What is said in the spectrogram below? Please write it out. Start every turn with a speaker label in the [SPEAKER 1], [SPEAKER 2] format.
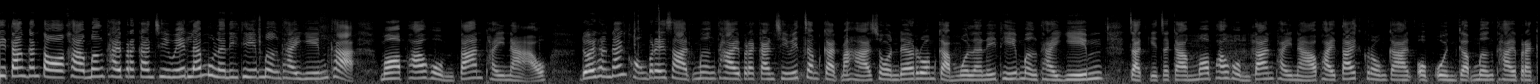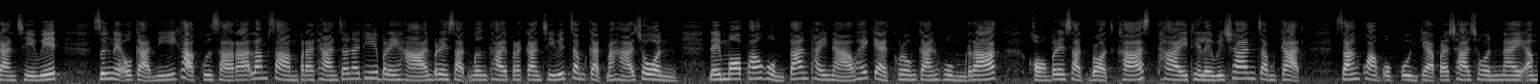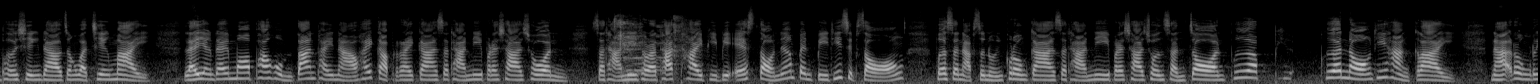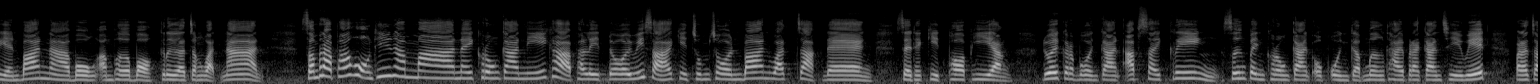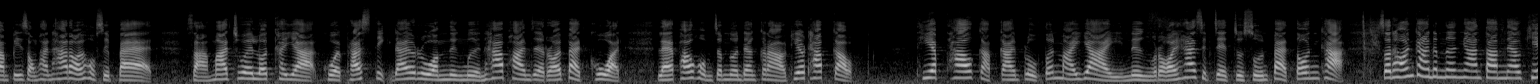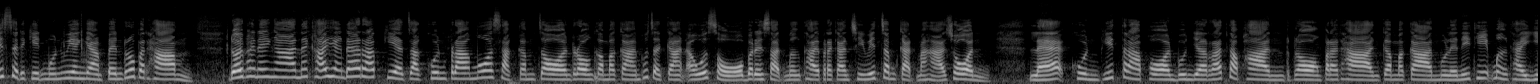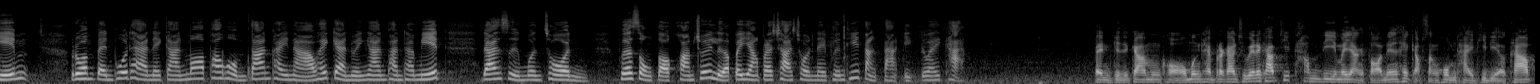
[SPEAKER 1] ติดตามกันต่อค่ะ เมืองไทยประกันชีวิต และมูลนิธิเมืองไทยยิ้มค่ะ มอบผ้าห่มต้านภัยหนาว โดยทางด้านของบริษัทเมืองไทยประกันชีวิตจำกัดมหาชน ได้ร่วมกับมูลนิธิเมืองไทยยิ้ม จัดกิจกรรมมอบผ้าห่มต้านภัยหนาว ภายใต้โครงการอบอุ่นกับเมืองไทยประกันชีวิต ซึ่งในโอกาสนี้ค่ะ คุณสาระล่ำซำประธานเจ้าหน้าที่บริหาร บริษัทเมืองไทยประกันชีวิตจำกัดมหาชน ได้มอบผ้าห่มต้านภัยหนาว ให้แก่โครงการห่มรัก ของบริษัทบรอดคาสต์ไทยเทเลวิชันจำกัด สร้างความอบอุ่นแก่ประชาชนในอำเภอเชียงดาวจังหวัดเชียงใหม่ และยังได้มอบผ้าห่มต้านภัยหนาวให้กับรายการสถานีประชาชน สถานีโทรทัศน์ไทย PBS ต่อเนื่องเป็นปีที่ 12 เพื่อสนับสนุนโครงการสถานีประชาชนสัญจรเพื่อ พื่อน้องที่ห่างไกลณโรงเรียนบ้านนาบงอำเภอบ่อเกลือจังหวัดน่านสำหรับผ้าห่มที่นำมาในโครงการนี้ค่ะ ผลิตโดยวิสาหกิจชุมชนบ้านวัดจากแดง เศรษฐกิจพอเพียง ด้วยกระบวนการอัพไซคลิงซึ่งเป็นโครงการอบอุ่นกับเมืองไทยประกันชีวิต ประจำปี 2568 สามารถช่วยลดขยะขวดพลาสติกได้รวม 15,708 ขวด และผ้าห่มจำนวนดังกล่าวเทียบเทับกับ เทียบเท่ากับการปลูกต้นไม้ใหญ่ 157.08 ต้นค่ะ สะท้อนการดำเนินงานตามแนวคิดเศรษฐกิจหมุนเวียนอย่างเป็นรูปธรรม โดยภายในงานนะคะยังได้รับเกียรติจากคุณปราโมทศักดิ์กำจร รองกรรมการผู้จัดการอาวุโส บริษัทเมืองไทยประกันชีวิตจำกัดมหาชน และคุณพิตราพรบุญยรัตพันธ์รองประธาน กรรมการมูลนิธิเมืองไทยยิ้มรวมเป็นผู้แทนในการมอบผ้าห่มต้านภัยหนาวให้แก่หน่วยงานพันธมิตร ด้านสื่อมวลชน เพื่อส่งต่อความช่วยเหลือไปยังประชาชนในพื้นที่ต่างๆ อีกด้วยค่ะ
[SPEAKER 2] เป็นกิจกรรมของเมืองไทยประกันชีวิตนะครับ ที่ทำดีมาอย่างต่อเนื่องให้กับสังคมไทยทีเดียวครับ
